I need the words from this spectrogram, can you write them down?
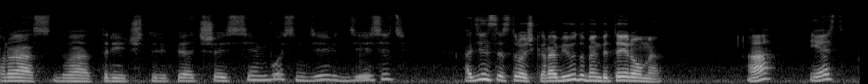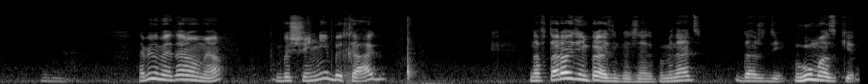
Раз, два, три, четыре, пять, шесть, семь, восемь, девять, десять. Одиннадцатая строчка. Рабиуда бен Бетейра умер. А? Есть? Рабиуда бен Бетейра умер. Башини бихаг. На второй день праздника начинает упоминать дожди. Гумазкир.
